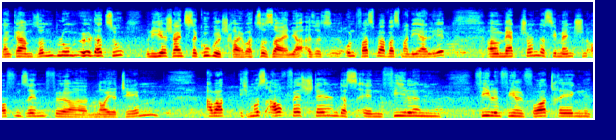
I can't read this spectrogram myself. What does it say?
dann kam Sonnenblumenöl dazu und hier scheint es der Kugelschreiber zu sein. Ja, also es ist unfassbar, was man hier erlebt. Aber man merkt schon, dass die Menschen offen sind für neue Themen. Aber ich muss auch feststellen, dass in vielen, vielen, vielen Vorträgen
